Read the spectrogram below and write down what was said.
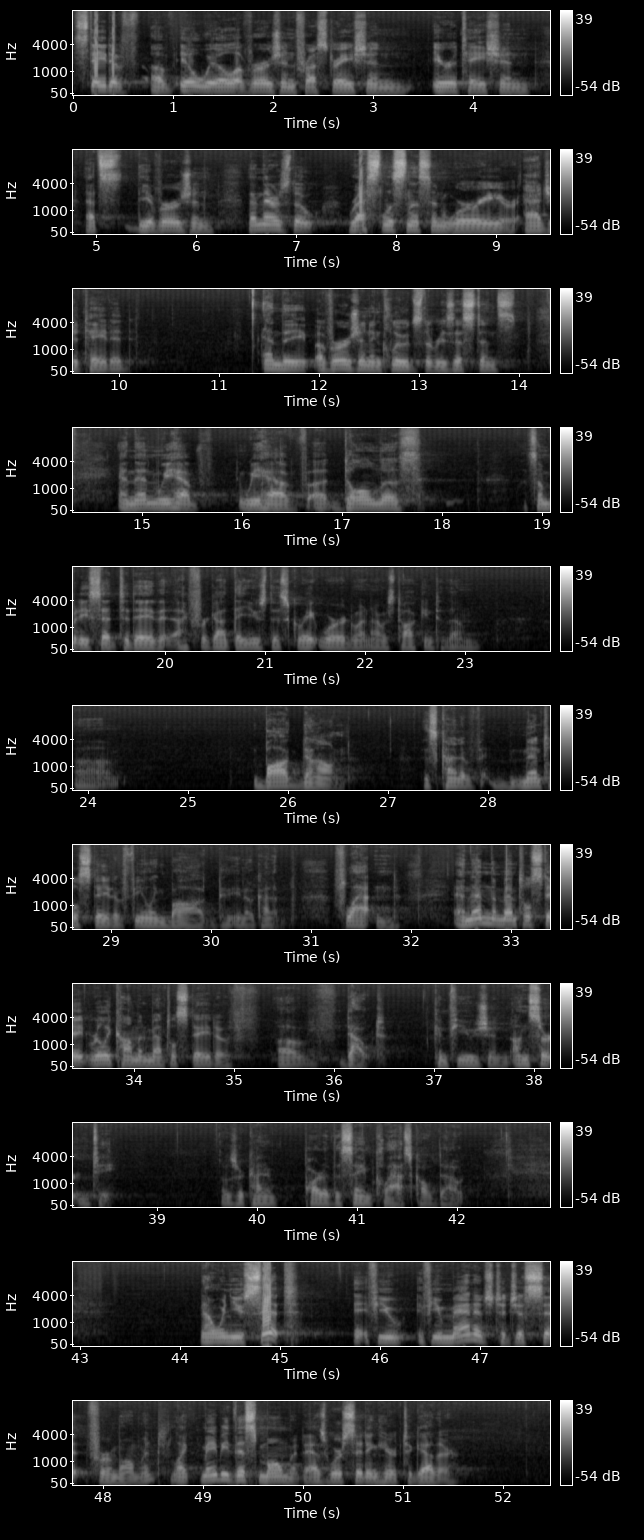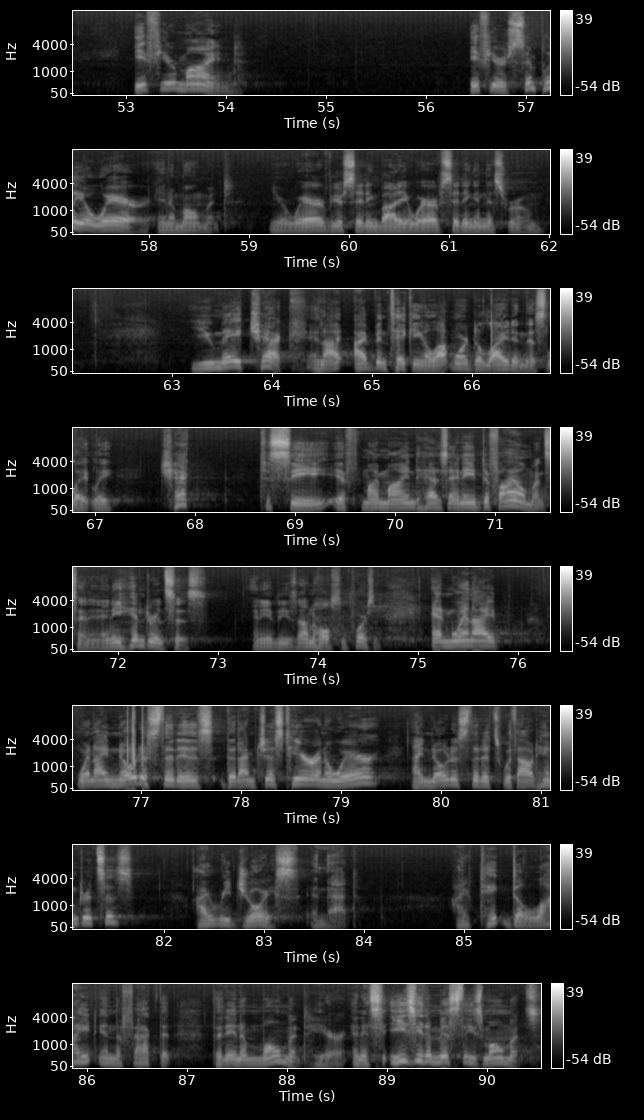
state of, of ill will, aversion, frustration, irritation. That's the aversion. Then there's the restlessness and worry or agitated. And the aversion includes the resistance. And then we have, we have uh, dullness. Somebody said today that I forgot they used this great word when I was talking to them. Um, bogged down, this kind of mental state of feeling bogged, you know, kind of flattened. And then the mental state, really common mental state of, of doubt, confusion, uncertainty. Those are kind of part of the same class called doubt. Now, when you sit, if you, if you manage to just sit for a moment, like maybe this moment as we're sitting here together, if your mind if you're simply aware in a moment, you're aware of your sitting body, aware of sitting in this room, you may check, and I, I've been taking a lot more delight in this lately, check to see if my mind has any defilements in it, any hindrances, any of these unwholesome forces. And when I, when I notice that, is, that I'm just here and aware, I notice that it's without hindrances, I rejoice in that. I take delight in the fact that, that in a moment here, and it's easy to miss these moments,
